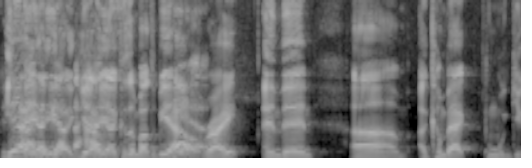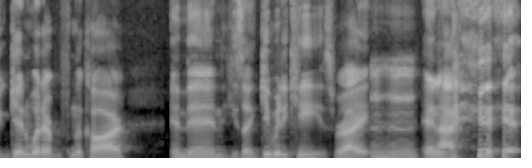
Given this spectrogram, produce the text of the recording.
Yeah, yeah, yeah, yeah, yeah. Because I'm about to be out, Yeah. right? And then um, I come back from getting whatever from the car, and then he's like, "Give me the keys," right? Mm-hmm. And I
